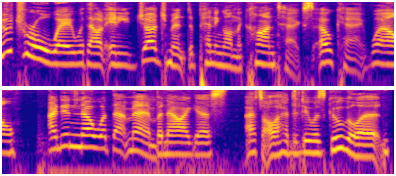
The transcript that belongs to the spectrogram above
neutral way without any judgment, depending on the context. Okay, well, I didn't know what that meant, but now I guess that's all I had to do was Google it.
